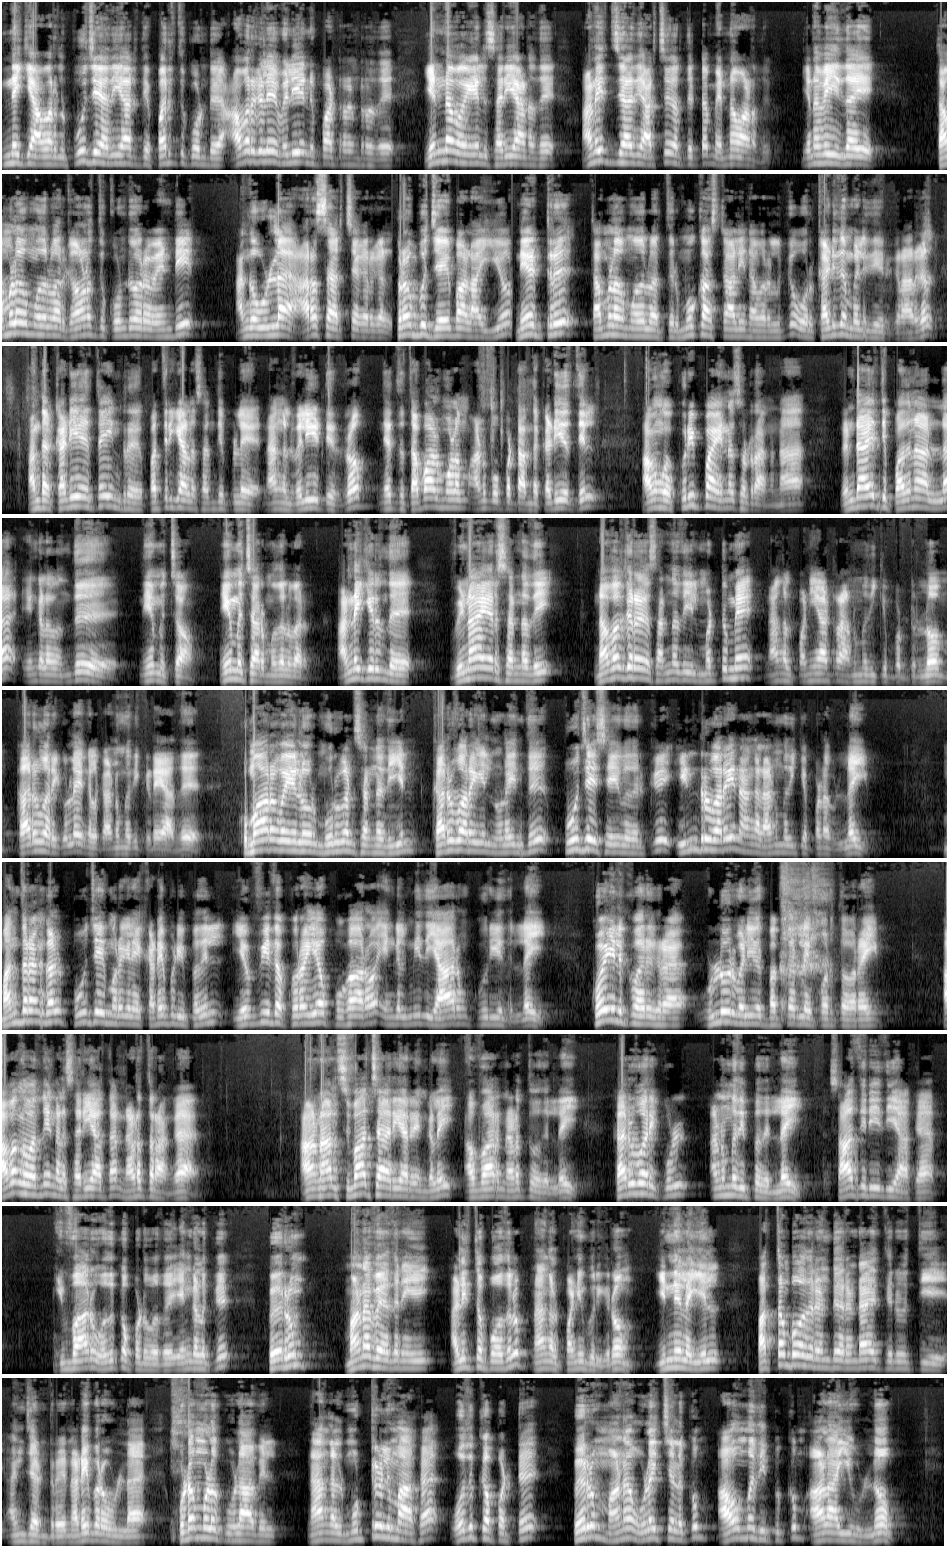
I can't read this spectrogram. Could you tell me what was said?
இன்னைக்கு அவர்கள் பூஜை அதிகாரத்தை பறித்து கொண்டு அவர்களே வெளியே நிப்பாட்டுறன்றது என்ன வகையில் சரியானது? அனைத்து ஜாதி அர்ச்சகர் திட்டம் என்னவானது? எனவே இதை தமிழக முதல்வர் கவனத்துக்கு கொண்டு வர வேண்டி அங்கே உள்ள அரசு அர்ச்சகர்கள் பிரபு ஜெயபால் ஆகியோர் நேற்று தமிழக முதல்வர் திரு மு க ஸ்டாலின் அவர்களுக்கு ஒரு கடிதம் எழுதியிருக்கிறார்கள். அந்த கடிதத்தை இன்று பத்திரிகையாளர் சந்திப்பிலே நாங்கள் வெளியிட்டிருக்கிறோம். நேற்று தபால் மூலம் அனுப்பப்பட்ட அந்த கடிதத்தில் அவங்க குறிப்பாக என்ன சொல்கிறாங்கன்னா ரெண்டாயிரத்தி பதினாலில் எங்களை வந்து நியமித்தோம் நியமிச்சார் முதல்வர். அன்னைக்கு இருந்து விநாயகர் சன்னதி நவகிரக சன்னதியில் மட்டுமே நாங்கள் பணியாற்ற அனுமதிக்கப்பட்டுள்ளோம். கருவறைக்குள்ளே எங்களுக்கு அனுமதி கிடையாது. குமாரவயலூர் முருகன் சன்னதியின் கருவறையில் நுழைந்து பூஜை செய்வதற்கு இன்று வரை நாங்கள் அனுமதிக்கப்படவில்லை. மந்திரங்கள் பூஜை முறைகளை கடைபிடிப்பதில் எவ்வித குறையோ புகாரோ எங்கள் மீது யாரும் கூறியதில்லை. கோயிலுக்கு வருகிற உள்ளூர் வெளியூர் பக்தர்களை பொறுத்தவரை அவங்க வந்து எங்களை சரியாக தான் நடத்துகிறாங்க ஆனால் சிவாச்சாரியார் எங்களை அவ்வாறு நடத்துவதில்லை. கருவறைக்குள் அனுமதிப்பதில்லை. சாதி ரீதியாக இவ்வாறு ஒதுக்கப்படுவது எங்களுக்கு பெரும் மனவேதனையை அளித்த போதிலும் நாங்கள் பணிபுரிகிறோம். இந்நிலையில் பத்தொம்போது ரெண்டு ரெண்டாயிரத்தி இருபத்தி அஞ்சு அன்று நடைபெறவுள்ள குடமுழுக்கு விழாவில் நாங்கள் முற்றிலுமாக ஒதுக்கப்பட்டு பெரும் மன உளைச்சலுக்கும் அவமதிப்புக்கும் ஆளாகியுள்ளோம்.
